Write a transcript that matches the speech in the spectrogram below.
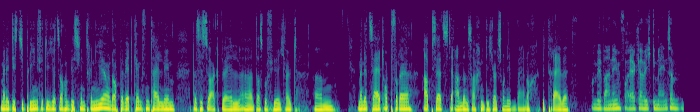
meine Disziplin, für die ich jetzt auch ein bisschen trainiere und auch bei Wettkämpfen teilnehme. Das ist so aktuell äh, das, wofür ich halt ähm, meine Zeit opfere, abseits der anderen Sachen, die ich halt so nebenbei noch betreibe. Und wir waren im Vorjahr, glaube ich, gemeinsam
